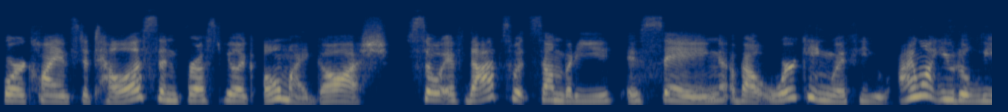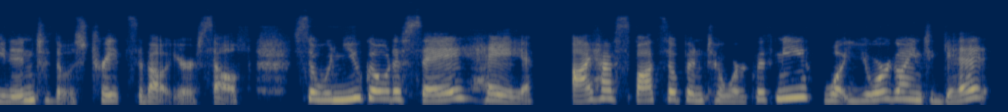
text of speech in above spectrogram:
for clients to tell us and for us to be like oh my gosh. So if that's what somebody is saying about working with you i want you to lean into those traits about yourself. So when you go to say hey I have spots open to work with me, what you're going to get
